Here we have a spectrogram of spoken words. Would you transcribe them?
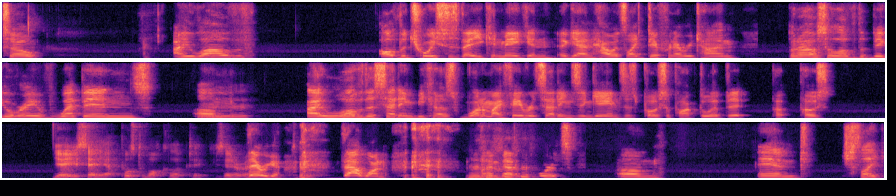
So, I love all the choices that you can make, and again, how it's like different every time. But I also love the big array of weapons. Um, Mhm. I love the setting because one of my favorite settings in games is post-apocalyptic. Po- post. yeah you say yeah post-apocalyptic you said it right There we go. that one. I'm bad with words. Um, and just like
